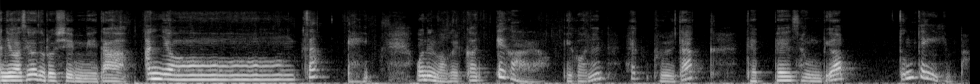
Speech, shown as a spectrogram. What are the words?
안녕하세요 드로시입니다. 안녕. 짝. 오늘 먹을 건 이거예요. 이거는 핵불닭 대패상비업 뚱땡이 김밥.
